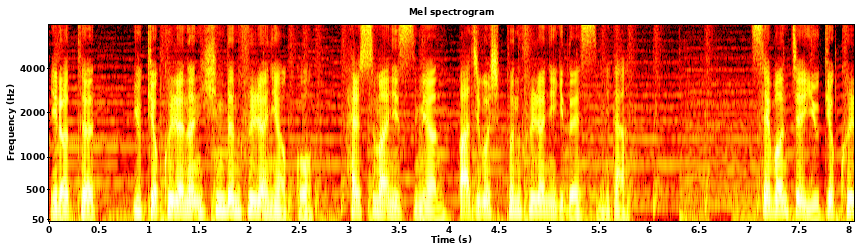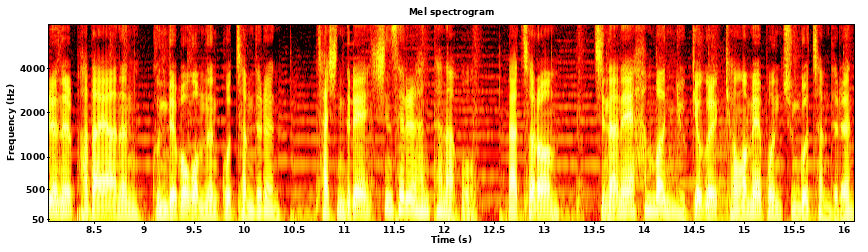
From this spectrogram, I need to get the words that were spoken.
이렇듯 육격 훈련은 힘든 훈련이었고 할 수만 있으면 빠지고 싶은 훈련이기도 했습니다. 세 번째 육격 훈련을 받아야 하는 군대복 없는 고참들은 자신들의 신세를 한탄하고 나처럼 지난해 한번 육격을 경험해 본 중고참들은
